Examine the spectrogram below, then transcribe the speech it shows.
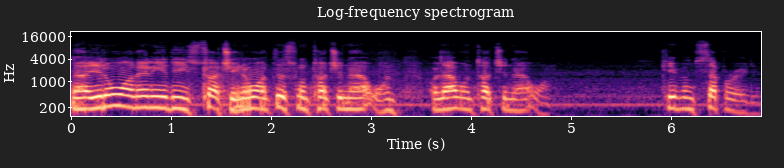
Now you don't want any of these touching. You don't want this one touching that one or that one touching that one. Keep them separated.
